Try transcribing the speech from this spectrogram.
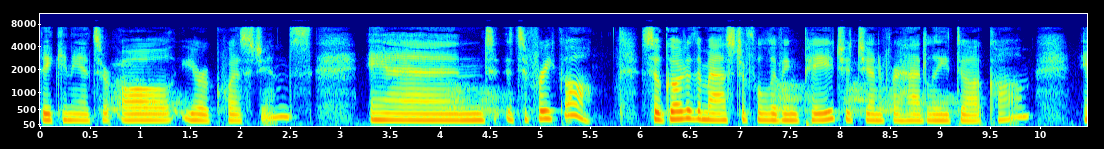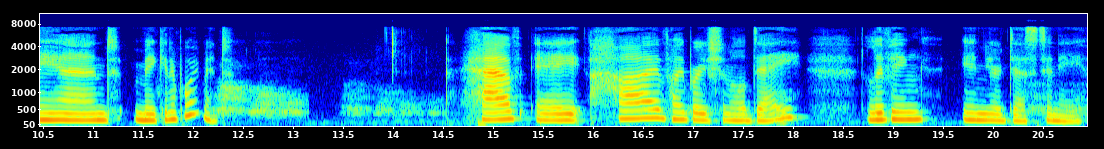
They can answer all your questions, and it's a free call. So go to the Masterful Living page at jenniferhadley.com and make an appointment. Have a high vibrational day living in your destiny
